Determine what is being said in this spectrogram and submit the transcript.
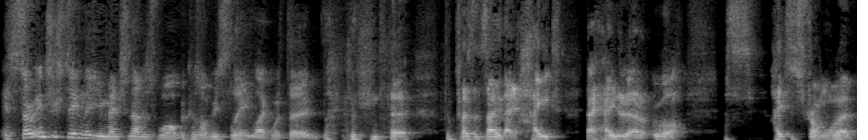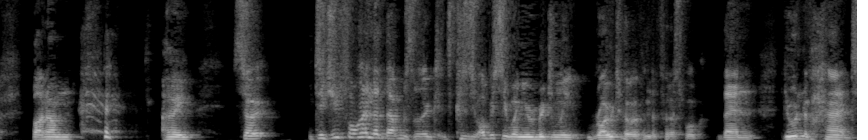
It's so interesting that you mentioned that as well, because obviously, like with the the, the person saying they hate, they hated her. Ooh, hate's a strong word, but um, I mean, so did you find that that was because obviously when you originally wrote her in the first book, then you wouldn't have had.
